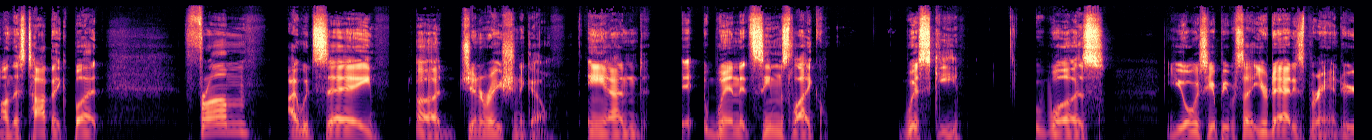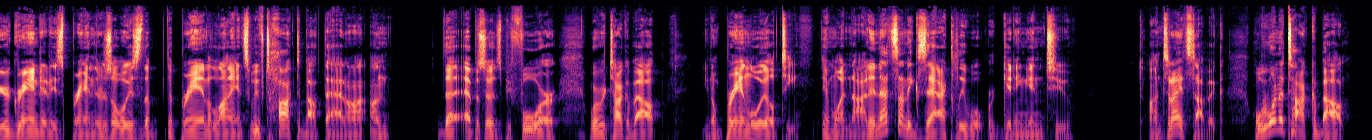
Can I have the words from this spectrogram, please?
on this topic. But from I would say a generation ago, and it, when it seems like whiskey was you always hear people say your daddy's brand or your granddaddy's brand. There's always the the brand alliance. We've talked about that on, on the episodes before where we talk about you know brand loyalty and whatnot, and that's not exactly what we're getting into on tonight's topic. What we want to talk about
